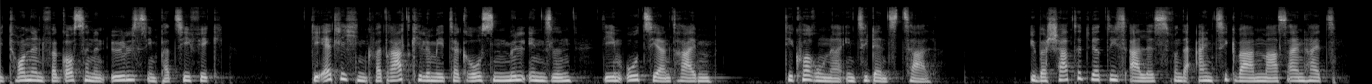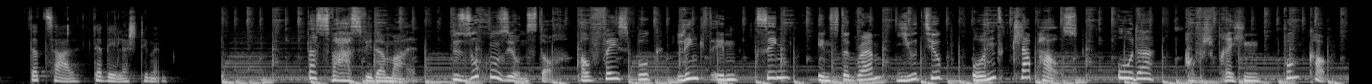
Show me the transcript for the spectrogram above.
die Tonnen vergossenen Öls im Pazifik, die etlichen Quadratkilometer großen Müllinseln, die im Ozean treiben, die Corona-Inzidenzzahl. Überschattet wird dies alles von der einzig wahren Maßeinheit, der Zahl der Wählerstimmen. Das war's wieder mal. Besuchen Sie uns doch auf Facebook, LinkedIn, Xing, Instagram, YouTube und Clubhouse oder auf sprechen.com.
